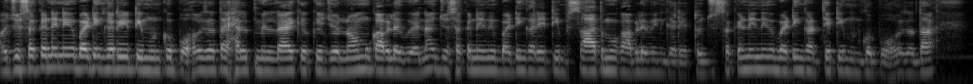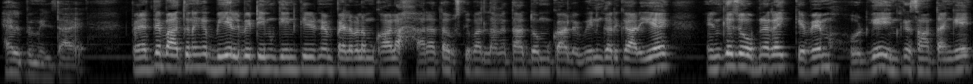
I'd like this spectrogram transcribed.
और जो सेकंड इनिंग में बैटिंग कर रही है टीम उनको बहुत ज़्यादा हेल्प मिल रहा है, क्योंकि जो नौ मुकाबले हुए हैं ना, जो सेकंड इनिंग में बैटिंग कर रही है टीम सात मुकाबले विन करे तो जो सेकंड इनिंग में बैटिंग करती है टीम उनको बहुत ज़्यादा हेल्प मिलता है। पहले बात करेंगे बीएलबी टीम की, इनकी ने पहला वाला मुकाबला हारा था, उसके बाद लगातार दो मुकाबले विन करके आ रही है। इनके जो ओपनर है केवेम होटगे इनके साथ आएँगे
